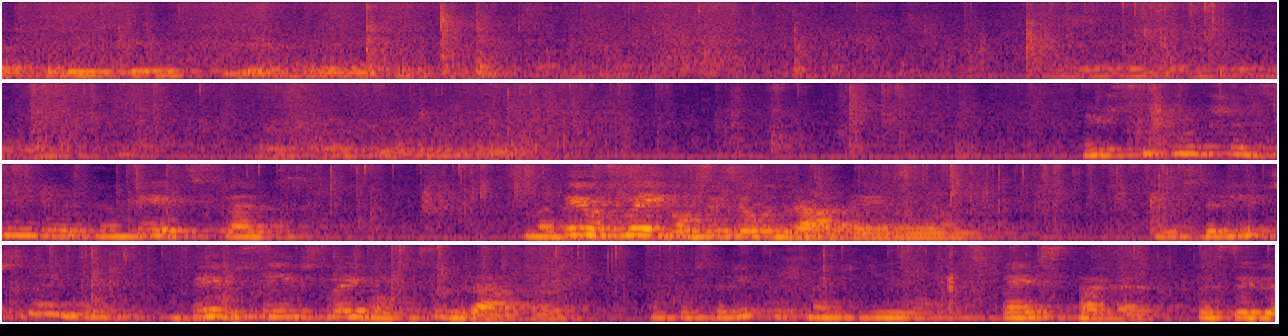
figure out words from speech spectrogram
kas tur ir? Viņš cik ilgi šeit dzīvot? 5 gadus. Divas līgumas es uzrādīju viņam. Jums ir īpašs līgums? Divas īres līgumas es uzrādīju. Un kas ir īpašnieks dzīvo? Es tagad, tas ir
